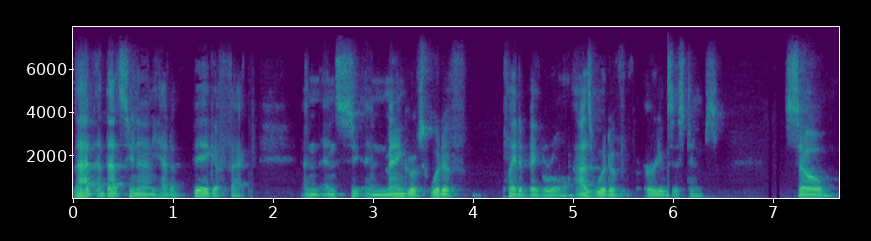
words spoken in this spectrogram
that that tsunami had a big effect, and and and mangroves would have played a big role, as would have early systems. So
